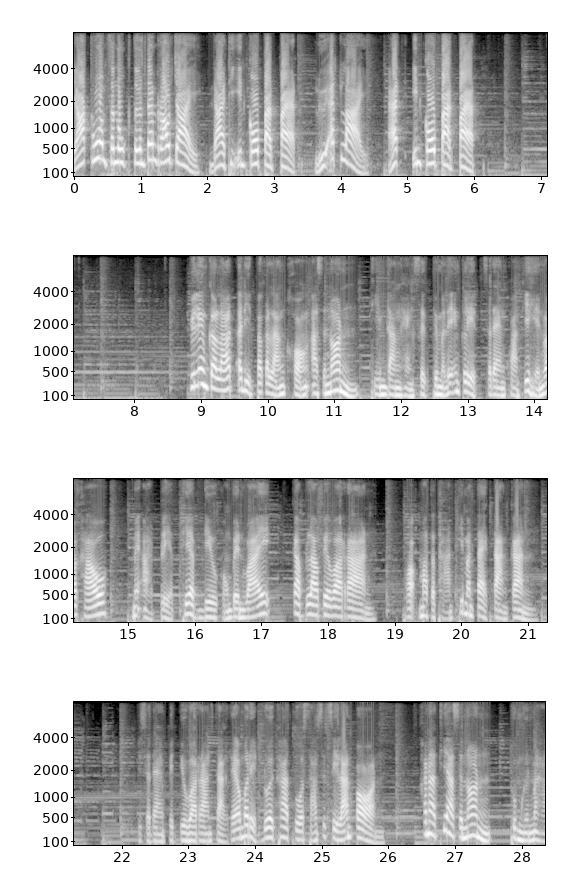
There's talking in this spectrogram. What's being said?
อยากร่วมสนุกตื่นเต้นเร้าใจ ได้ที่ Inco 88 หรือแอดไลน์ at Inco 88วิลเลียมกาลัดอดีตปะกหลังของอาร์เซนอลทีมดังแห่งศึกพรีเมียร์ลีกอังกฤษแสดงความคิดเห็นว่าเขาไม่อาจเปรียบเทียบดีลของเบนไว้กับลาเฟวาราน เพราะมาตรฐานที่มันแตกต่างกันที่แสดงปิดดิววารานจากเรอัลมาดริดด้วยค่าตัว 34 ล้านปอนด์ขณะที่อาร์เซนอลทุ่มเงินมหา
